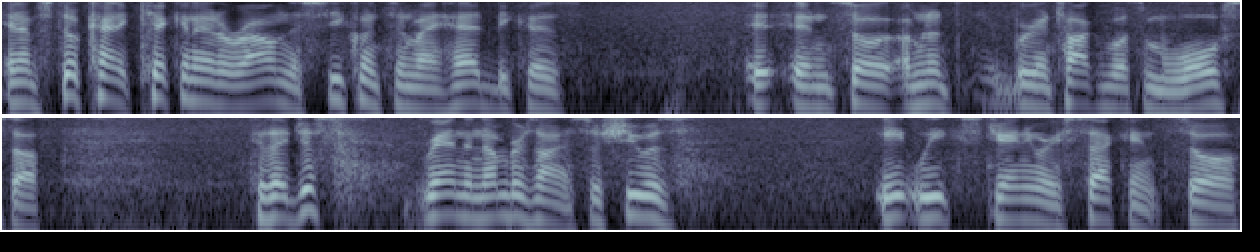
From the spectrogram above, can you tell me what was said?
And I'm still kind of kicking it around the sequence in my head because, it, and so I'm gonna, we're gonna talk about some whoa stuff because I just ran the numbers on it. So she was eight weeks January 2nd. So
